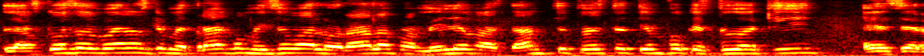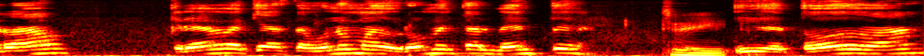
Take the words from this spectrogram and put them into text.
las cosas buenas que me trajo me hizo valorar a la familia bastante todo este tiempo que estuve aquí encerrado. Créanme que hasta uno maduró mentalmente Sí. y de todo, ¿va?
